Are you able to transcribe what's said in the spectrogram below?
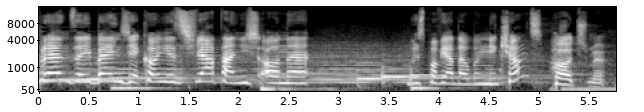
Prędzej będzie koniec świata niż one. Wyspowiadałby mnie ksiądz? Chodźmy.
